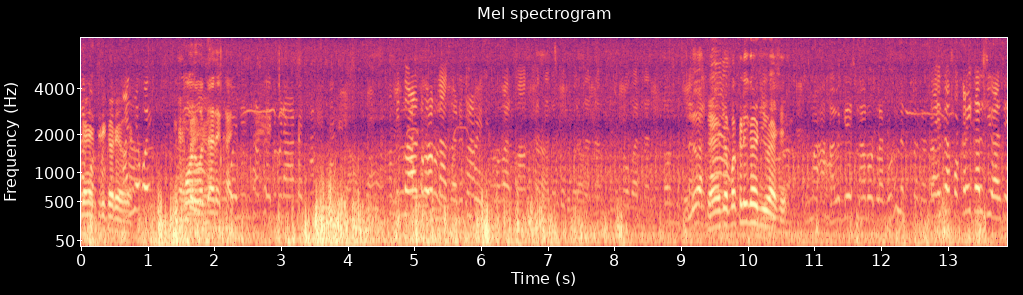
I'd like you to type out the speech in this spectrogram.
ગણતરી કરે હવે કોણ વધારે ખાય તો પકડી ગયો જીવા છે પકડી કર જીવા છે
